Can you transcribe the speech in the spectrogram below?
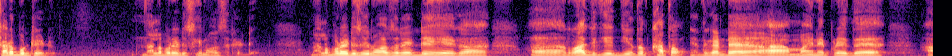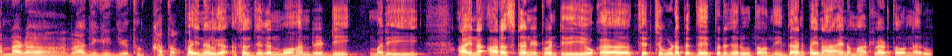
చెడపుట్టాడు నల్లపరెడ్డి శ్రీనివాసరెడ్డి. నల్లపరెడ్డి శ్రీనివాసరెడ్డి ఇక రాజకీయ జీవితం కథం. ఎందుకంటే ఆ అమ్మాయిని ఎప్పుడైతే అన్నాడో రాజకీయ జీవితం కథం. ఫైనల్గా అసలు జగన్మోహన్ రెడ్డి మరి ఆయన అరెస్ట్ అనేటువంటిది ఒక చర్చ కూడా పెద్ద ఎత్తున జరుగుతూ ఉంది. దానిపైన ఆయన మాట్లాడుతూ ఉన్నారు.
